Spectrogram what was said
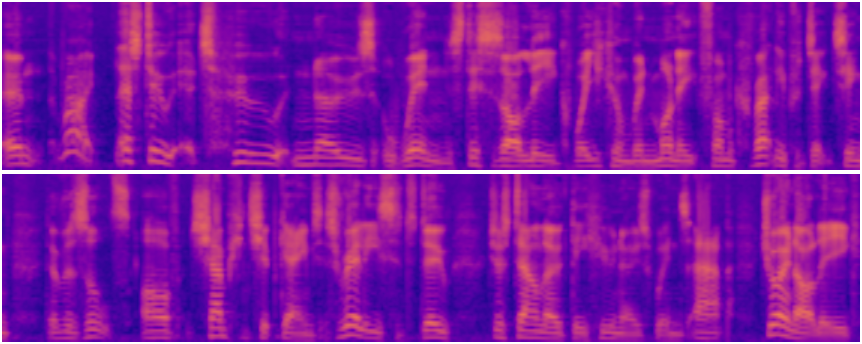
Um, right, let's do it Who Knows Wins. This is our league where you can win money from correctly predicting the results of championship games. It's really easy to do. Just download the Who Knows Wins app, join our league,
